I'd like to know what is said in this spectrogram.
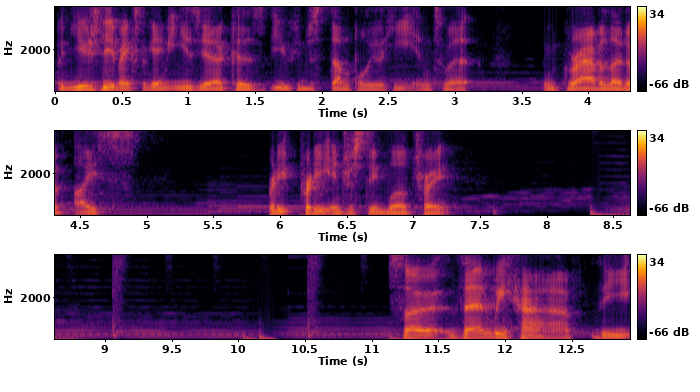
But usually it makes the game easier because you can just dump all your heat into it and grab a load of ice. Pretty pretty interesting world trait. So then we have the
